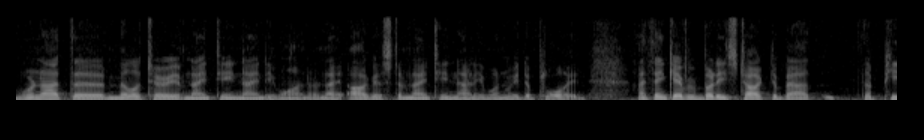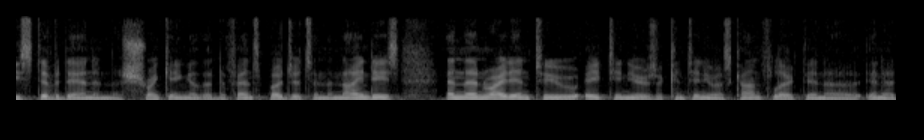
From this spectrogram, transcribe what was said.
we're not the military of 1991 or August of 1990 when we deployed. I think everybody's talked about the peace dividend and the shrinking of the defense budgets in the 90s, and then right into 18 years of continuous conflict in a in a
